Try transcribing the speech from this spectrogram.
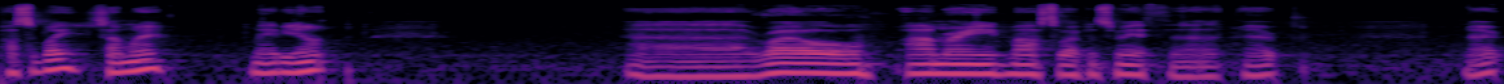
Possibly, somewhere. Maybe not. Uh, Royal Armory, Master Weaponsmith. Uh, nope. Nope.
